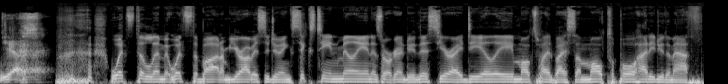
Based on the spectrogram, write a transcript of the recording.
Yes. What's the limit? What's the bottom? You're obviously doing 16 million is what we're going to do this year, ideally multiplied by some multiple. How do you do the math?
